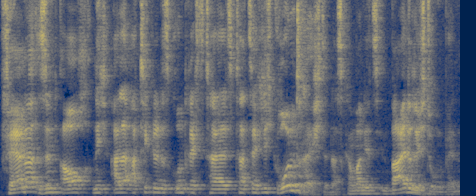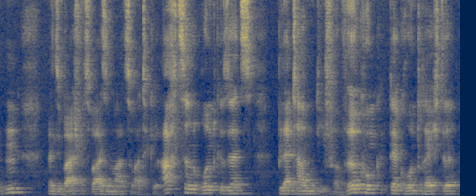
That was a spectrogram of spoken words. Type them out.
Ferner sind auch nicht alle Artikel des Grundrechtsteils tatsächlich Grundrechte. Das kann man jetzt in beide Richtungen wenden. Wenn Sie beispielsweise mal zu Artikel 18 Grundgesetz blättern, die Verwirkung der Grundrechte,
